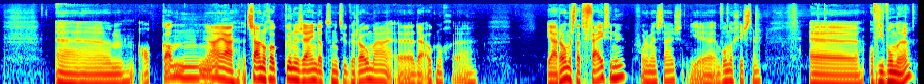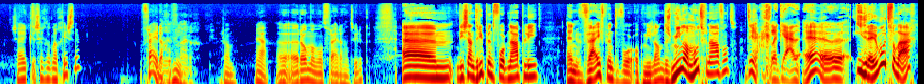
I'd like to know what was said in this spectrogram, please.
Ehm, al kan, nou ja, het zou nog ook kunnen zijn dat natuurlijk Roma uh, daar ook nog... Uh, ja, Roma staat vijfde nu, voor de mensen thuis. Die uh, wonnen gisteren. of die wonnen, zei ik, zeg dat nou gisteren? Vrijdag, nee, of niet? Vrijdag. Roma. Ja, Roma won vrijdag natuurlijk. Um, die staan drie punten voor op Napoli en vijf punten voor op Milan. Dus Milan moet vanavond. Het is eigenlijk, ja, hè, iedereen moet vandaag.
